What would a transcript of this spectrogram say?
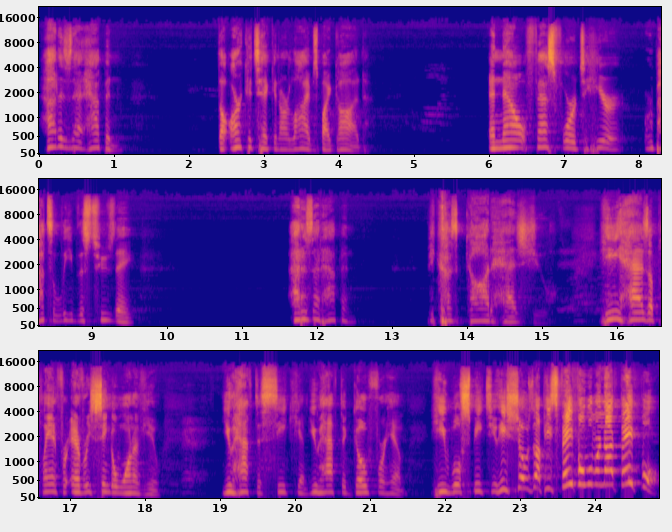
How does that happen? The architect in our lives by God. And now, fast forward to here, we're about to leave this Tuesday. How does that happen? Because God has you. He has a plan for every single one of you. You have to seek Him, you have to go for Him. He will speak to you. He shows up. He's faithful when we're not faithful.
